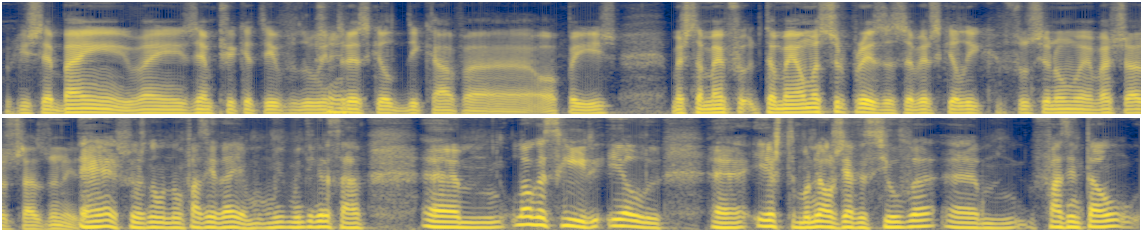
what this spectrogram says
porque isto é bem, bem exemplificativo do Sim. interesse que ele dedicava ao país mas também, também é uma surpresa saber-se que ali funcionou uma embaixada dos Estados Unidos. É, as pessoas não, não fazem ideia, muito, muito engraçado. Um, logo a seguir, ele, uh, este Manuel José da Silva, um, faz então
